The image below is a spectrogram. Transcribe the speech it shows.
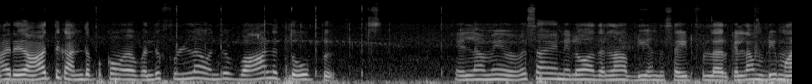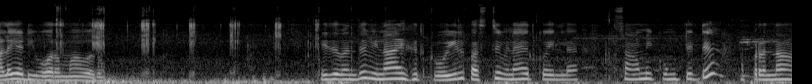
ஆறு. ஆற்றுக்கு அந்த பக்கம் வந்து ஃபுல்லாக வந்து வாழை தோப்பு. எல்லாமே விவசாய நிலம் அதெல்லாம் அப்படியே அந்த சைடு ஃபுல்லாக இருக்குது எல்லாம் அப்படியே மலையடி ஓரமாக வரும். இது வந்து விநாயகர் கோயில். ஃபஸ்ட்டு விநாயகர் கோயிலில் சாமி கும்பிட்டுட்டு அப்புறம் தான்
